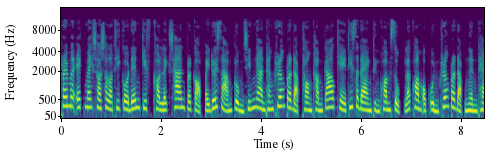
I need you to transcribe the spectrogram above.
Primer X Max Shaw Charlotte Golden Gift Collection ประกอบไปด้วย 3 กลุ่มชิ้นงานทั้งเครื่องประดับทองคำ 9K ที่แสดงถึงความสุขและความอบอุ่นเครื่องประดับเงินแท้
